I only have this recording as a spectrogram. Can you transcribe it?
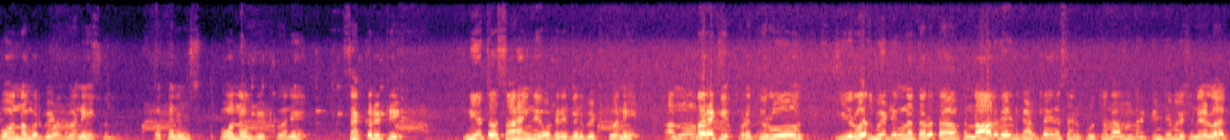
ఫోన్ నెంబర్ పెట్టుకొని ఒక నిమిషం ఫోన్ నెంబర్ పెట్టుకొని సెక్రటరీ నీతో సహాయంగా ఒకరిద్దరిని పెట్టుకొని అందరికీ ప్రతిరోజు ఈ రోజు మీటింగ్ ఉన్న తర్వాత ఒక నాలుగైదు గంటలైనా సరే కూర్చొని అందరికి ఇంటిమేషన్ వెళ్ళాలి.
